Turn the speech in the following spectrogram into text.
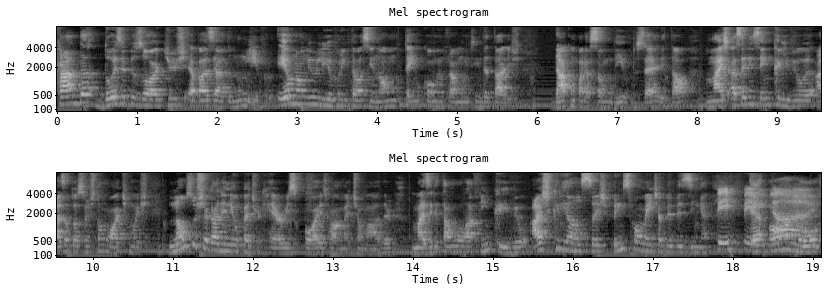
cada dois episódios é baseado num livro. Eu não li o livro, então assim, não tenho como entrar muito em detalhes da comparação livro, série e tal, mas a série em si é incrível, as atuações estão ótimas. Não sou chegado em Neil Patrick Harris pós How I Met Your Mother, mas ele tá um Olaf incrível. As crianças, principalmente a bebezinha, Perfeita. é um amor.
